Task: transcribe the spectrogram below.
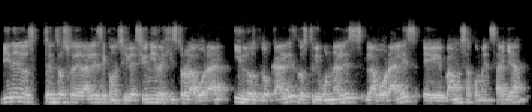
Vienen los centros federales de conciliación y registro laboral y los locales, los tribunales laborales. Eh, vamos a comenzar ya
